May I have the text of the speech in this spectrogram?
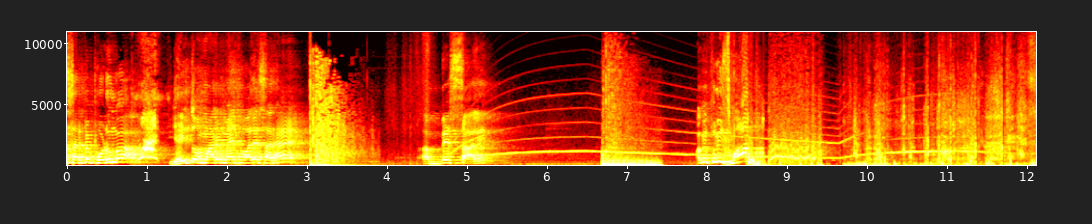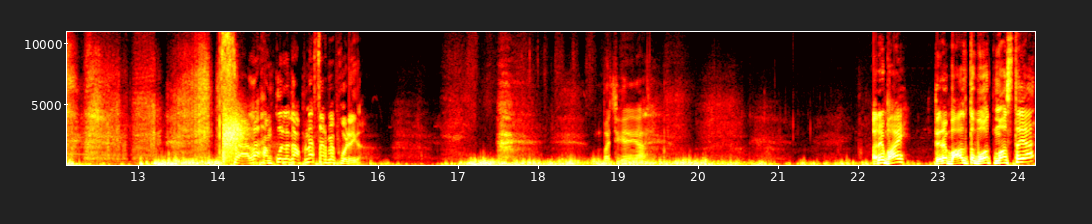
ना सर पे फोड़ूँगा। यही तो हमारे मैथ वाले सर हैं। अबे साले। अबे पुलिस भाग। साला हमको लगा अपना सर पे फोड़ेगा। बच गए यार। अरे भाई तेरा बाल तो बहुत मस्त है यार।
